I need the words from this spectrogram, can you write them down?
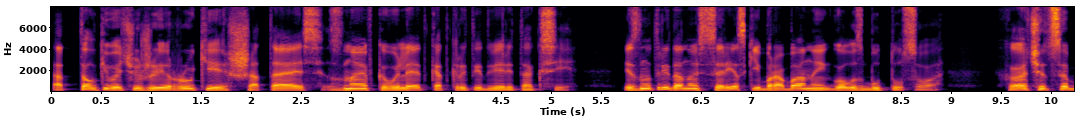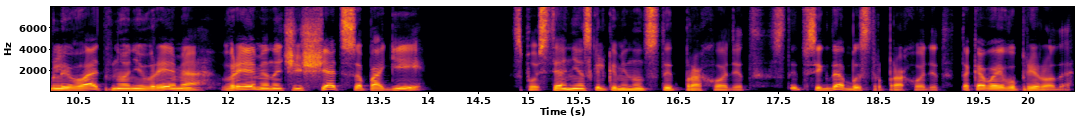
Отталкивая чужие руки, шатаясь, Знаев ковыляет к открытой двери такси. Изнутри доносятся резкие барабаны и голос Бутусова. «Хочется блевать, но не время. Время начищать сапоги!» Спустя несколько минут стыд проходит. Стыд всегда быстро проходит. Такова его природа.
